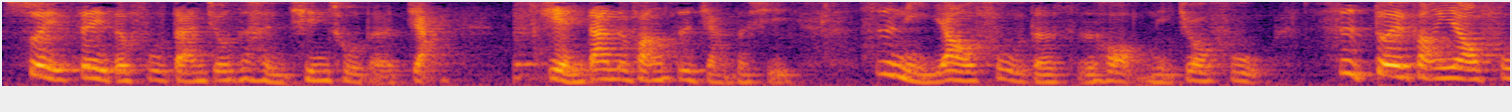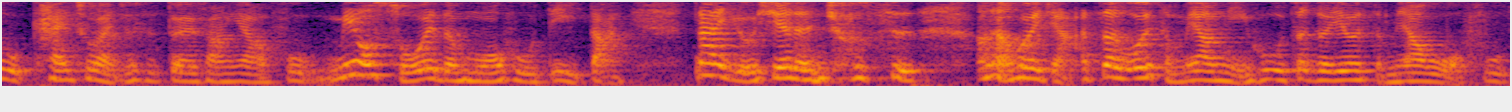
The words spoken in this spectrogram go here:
税费的负担就是很清楚的讲。简单的方式讲的是，是你要付的时候你就付，是对方要付开出来就是对方要付，没有所谓的模糊地带。那有些人就是常常会讲啊，这个为什么要你付，这个又为什么要我付？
